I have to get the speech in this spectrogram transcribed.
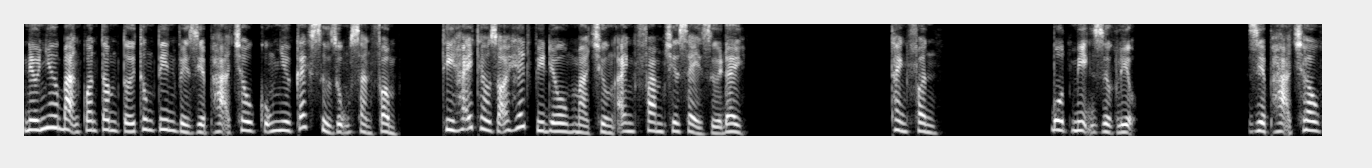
Nếu như bạn quan tâm tới thông tin về Diệp Hạ Châu cũng như cách sử dụng sản phẩm, thì hãy theo dõi hết video mà Trường Anh Farm chia sẻ dưới đây. Thành phần. Bột mịn dược liệu. Diệp Hạ Châu.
